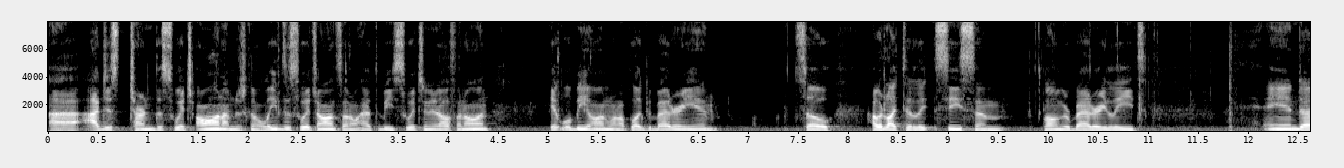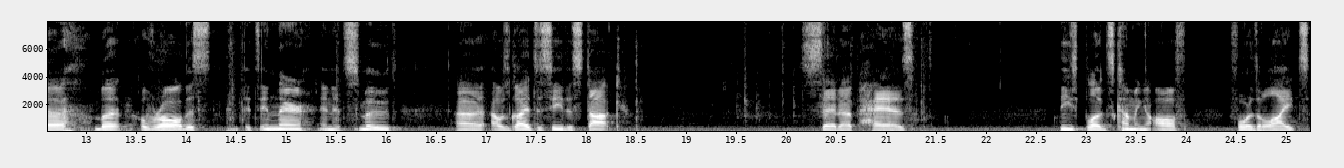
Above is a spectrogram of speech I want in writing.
Uh, I just turned the switch on. I'm just going to leave the switch on so I don't have to be switching it off and on. It will be on when I plug the battery in. So I would like to see some longer battery leads. And uh, but overall, this it's in there and it's smooth. Uh, I was glad to see the stock setup has these plugs coming off for the lights.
